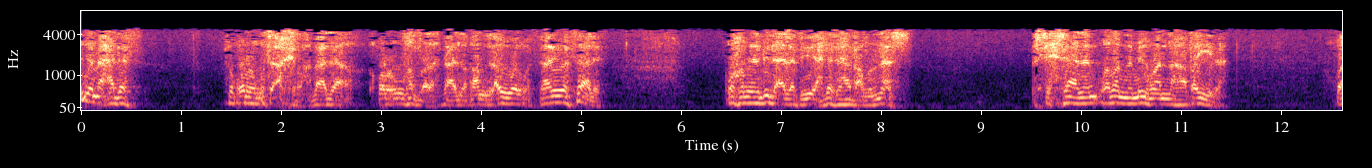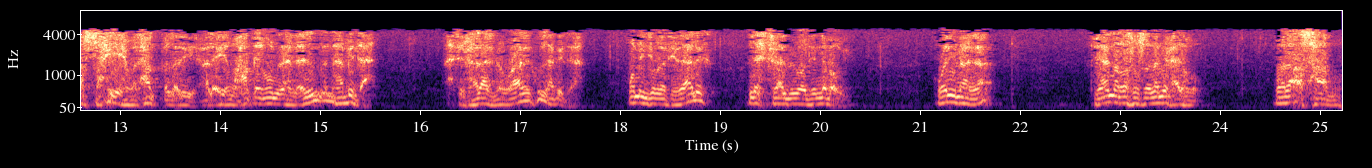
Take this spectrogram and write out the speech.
إنما حدث في القرون المتأخرة بعد القرون المفضلة بعد القرن الأول والثاني والثالث. وهو من البدع التي أحدثها بعض الناس استحسانا وظنا منه أنها طيبة. والصحيح والحق الذي عليه محققون من أهل العلم أنها بدعة. احتفالات الموالد كلها بدعة. ومن جملة ذلك الاحتفال بالمولد النبوي. ولماذا؟ لأن الرسول صلى الله عليه وسلم لم يفعله. ولا أصحابه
